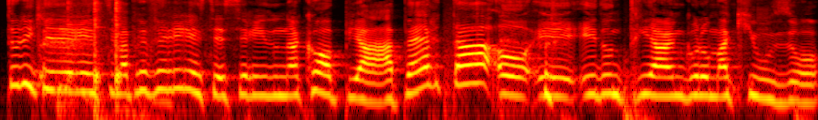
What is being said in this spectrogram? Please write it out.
tu li chiederesti, ma preferiresti essere in una coppia aperta o e- in un triangolo ma chiuso?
